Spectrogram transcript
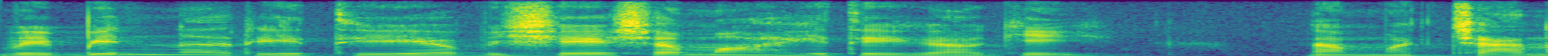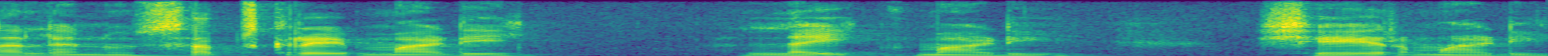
ವಿಭಿನ್ನ ರೀತಿಯ ವಿಶೇಷ ಮಾಹಿತಿಗಾಗಿ ನಮ್ಮ ಚಾನಲನ್ನು ಸಬ್ಸ್ಕ್ರೈಬ್ ಮಾಡಿ, ಲೈಕ್ ಮಾಡಿ, ಶೇರ್ ಮಾಡಿ.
